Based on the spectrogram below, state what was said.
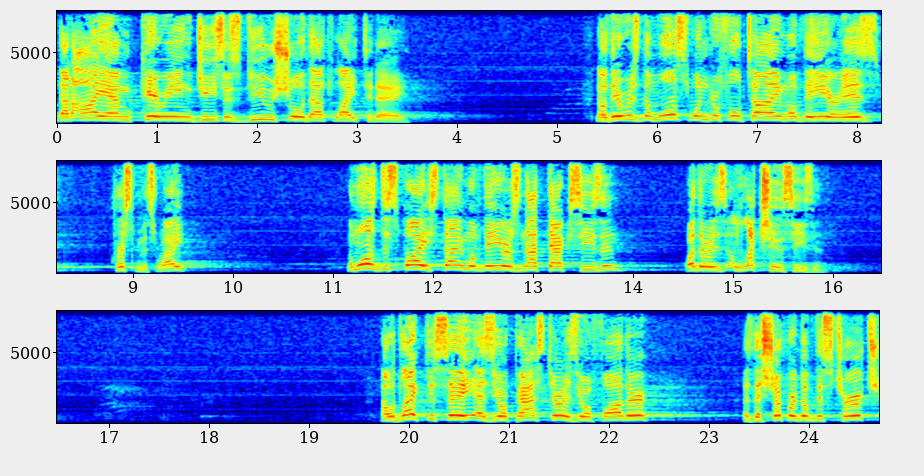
that I am carrying Jesus. Do you show that light today? Now, there is the most wonderful time of the year is Christmas, right? The most despised time of the year is not tax season, rather is election season. I would like to say, as your pastor, as your father, as the shepherd of this church,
